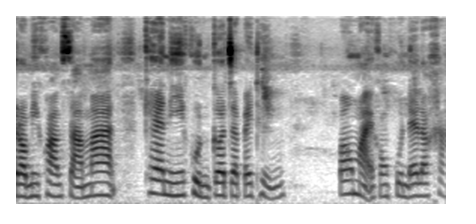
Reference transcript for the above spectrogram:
เรามีความสามารถแค่นี้คุณก็จะไปถึง เป้าหมายของคุณได้แล้วค่ะ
